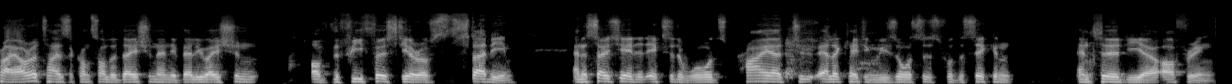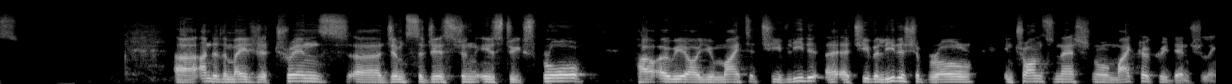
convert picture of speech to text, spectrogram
prioritize the consolidation and evaluation of the free first year of study and associated exit awards prior to allocating resources for the second and third year offerings. Uh, under the major trends, uh, Jim's suggestion is to explore how OERU might achieve, uh, achieve a leadership role in transnational micro-credentialing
